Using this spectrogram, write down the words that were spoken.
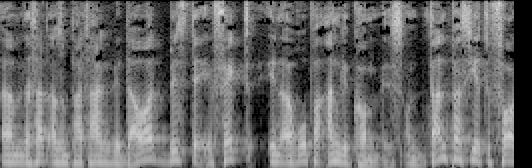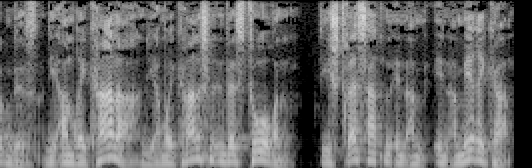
Ähm, das hat also ein paar Tage gedauert, bis der Effekt in Europa angekommen ist. Und dann passierte Folgendes. Die Amerikaner, die amerikanischen Investoren, die Stress hatten in Amerika,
